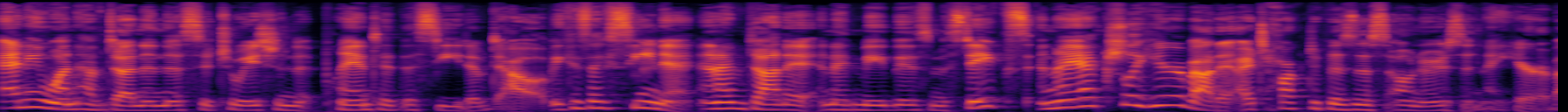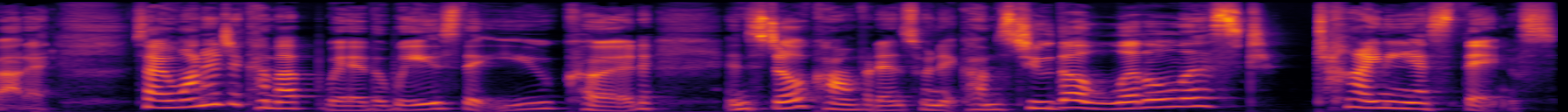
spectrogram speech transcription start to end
anyone have done in this situation that planted the seed of doubt? Because I've seen it and I've done it and I've made these mistakes and I actually hear about it. I talk to business owners and I hear about it. So I wanted to come up with ways that you could instill confidence when it comes to the littlest, tiniest things.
